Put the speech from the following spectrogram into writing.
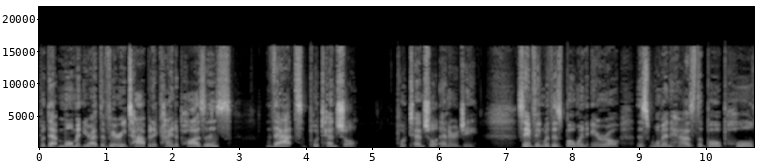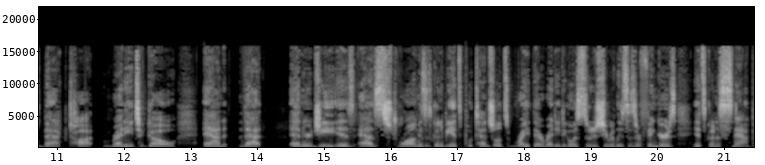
But that moment you're at the very top and it kind of pauses, that's potential, potential energy. Same thing with this bow and arrow. This woman has the bow pulled back, taut, ready to go. And that energy is as strong as it's going to be. It's potential. It's right there, ready to go. As soon as she releases her fingers, it's going to snap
